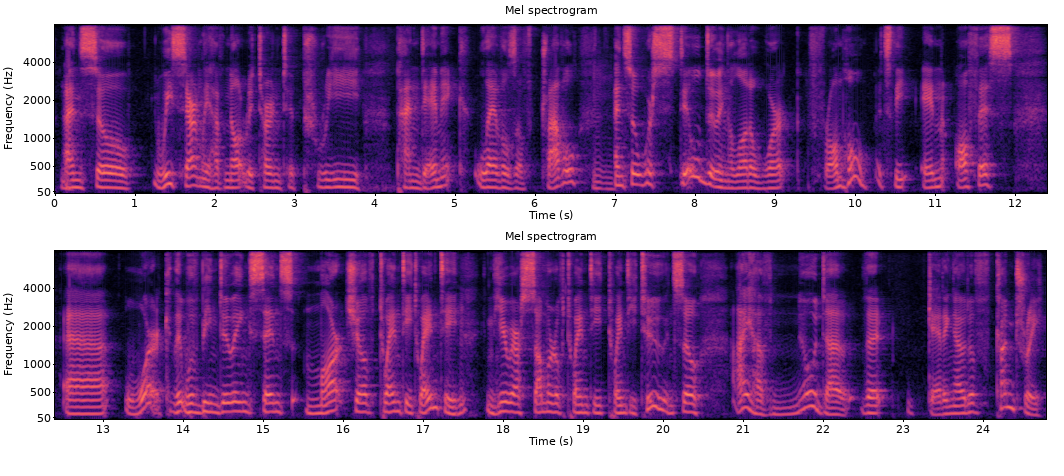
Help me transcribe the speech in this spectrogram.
And so we certainly have not returned to pre pandemic levels of travel. And so we're still doing a lot of work from home. It's the in office uh, work that we've been doing since March of 2020. And here we are, summer of 2022. And so I have no doubt that getting out of country,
